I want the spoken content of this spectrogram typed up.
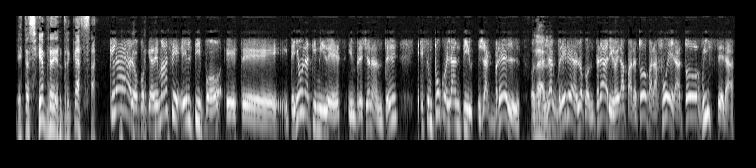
está siempre de entre casa. Claro, porque además eh, el tipo este, tenía una timidez impresionante. Es un poco el anti-Jacques Brel. O sea, Jacques Brel era lo contrario, era para todo para afuera, todo víscera.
